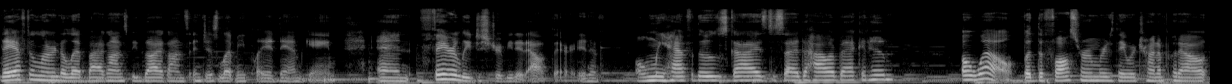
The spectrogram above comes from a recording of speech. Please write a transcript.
they have to learn to let bygones be bygones and just let me play a damn game and fairly distribute it out there. And if only half of those guys decide to holler back at him, oh well. But the false rumors they were trying to put out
